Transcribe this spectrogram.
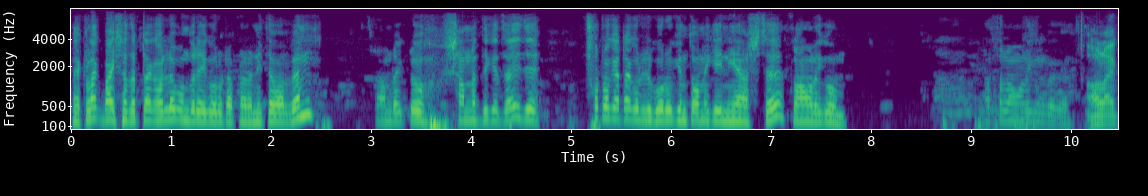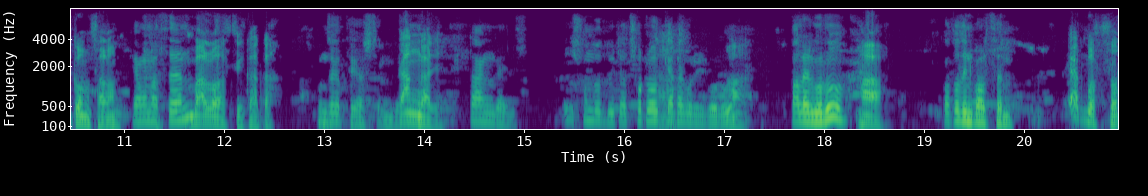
এক লাখ বাইশ হাজার টাকা হলে বন্ধুরা এই গরুটা আপনারা নিতে পারবেন। আমরা একটু সামনের দিকে যাই যে ছোট ক্যাটাগরির গরু কিন্তু অনেকেই নিয়ে আসছে। সালাম আলাইকুম। আসসালামু আলাইকুম কাকা। ওয়ালাইকুম সালাম। কেমন আছেন? ভালো আছি কাকা। কোন জায়গা থেকে আসছেন টাঙ্গাইল। টাঙ্গাইল। এই সুন্দর দুইটা ছোট। ক্যাটাগরির গরু। হ্যাঁ। পালের গরু? হ্যাঁ। কতদিন পালছেন? এক বছর।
